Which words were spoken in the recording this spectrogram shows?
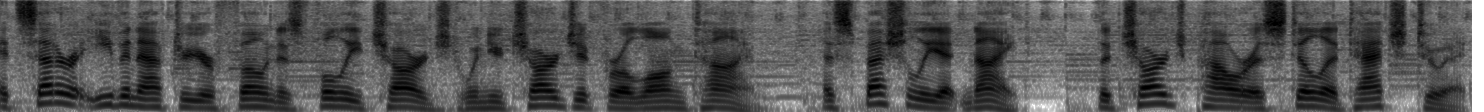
etc. even after your phone is fully charged when you charge it for a long time, especially at night, the charge power is still attached to it.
